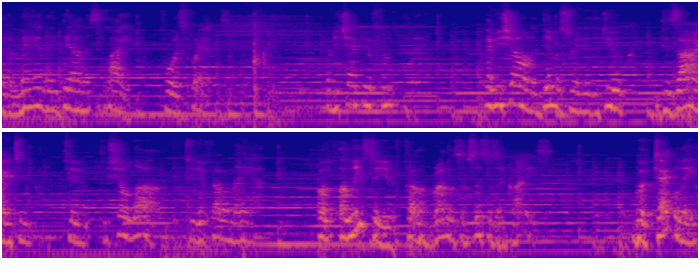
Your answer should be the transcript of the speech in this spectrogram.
that a man lay down his life for his friends. Have you checked your fruit today? Have you shown and demonstrated that you desire to, to, to show love to your fellow man? Or at least to your fellow brothers and sisters in Christ. But technically,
